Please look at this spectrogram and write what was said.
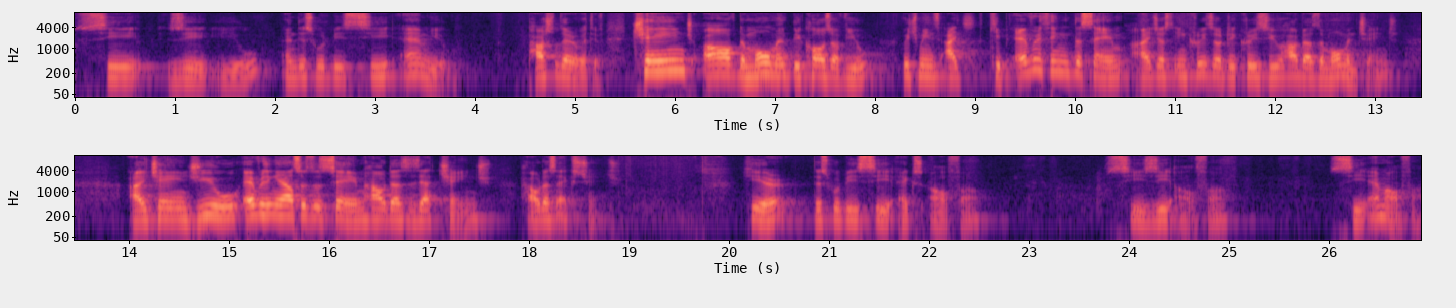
CZU, and this would be CMU, partial derivative. Change of the moment because of u, which means I keep everything the same, I just increase or decrease u, how does the moment change? I change u, everything else is the same, how does z change? How does x change? Here, this would be cx alpha, cz alpha, cm alpha.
